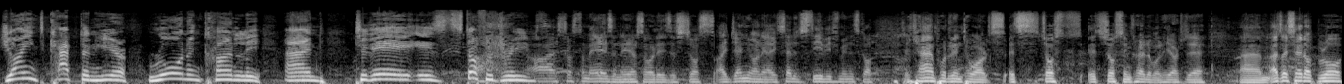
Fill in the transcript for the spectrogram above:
joint captain here, Ronan Connolly, and. Today is stuff of dreams. Oh, it's just amazing here. So it is. It's just. I genuinely. I said it to Stevie a few minutes ago. I can't put it into words. It's just. It's just incredible here today. Um, as I said up below,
